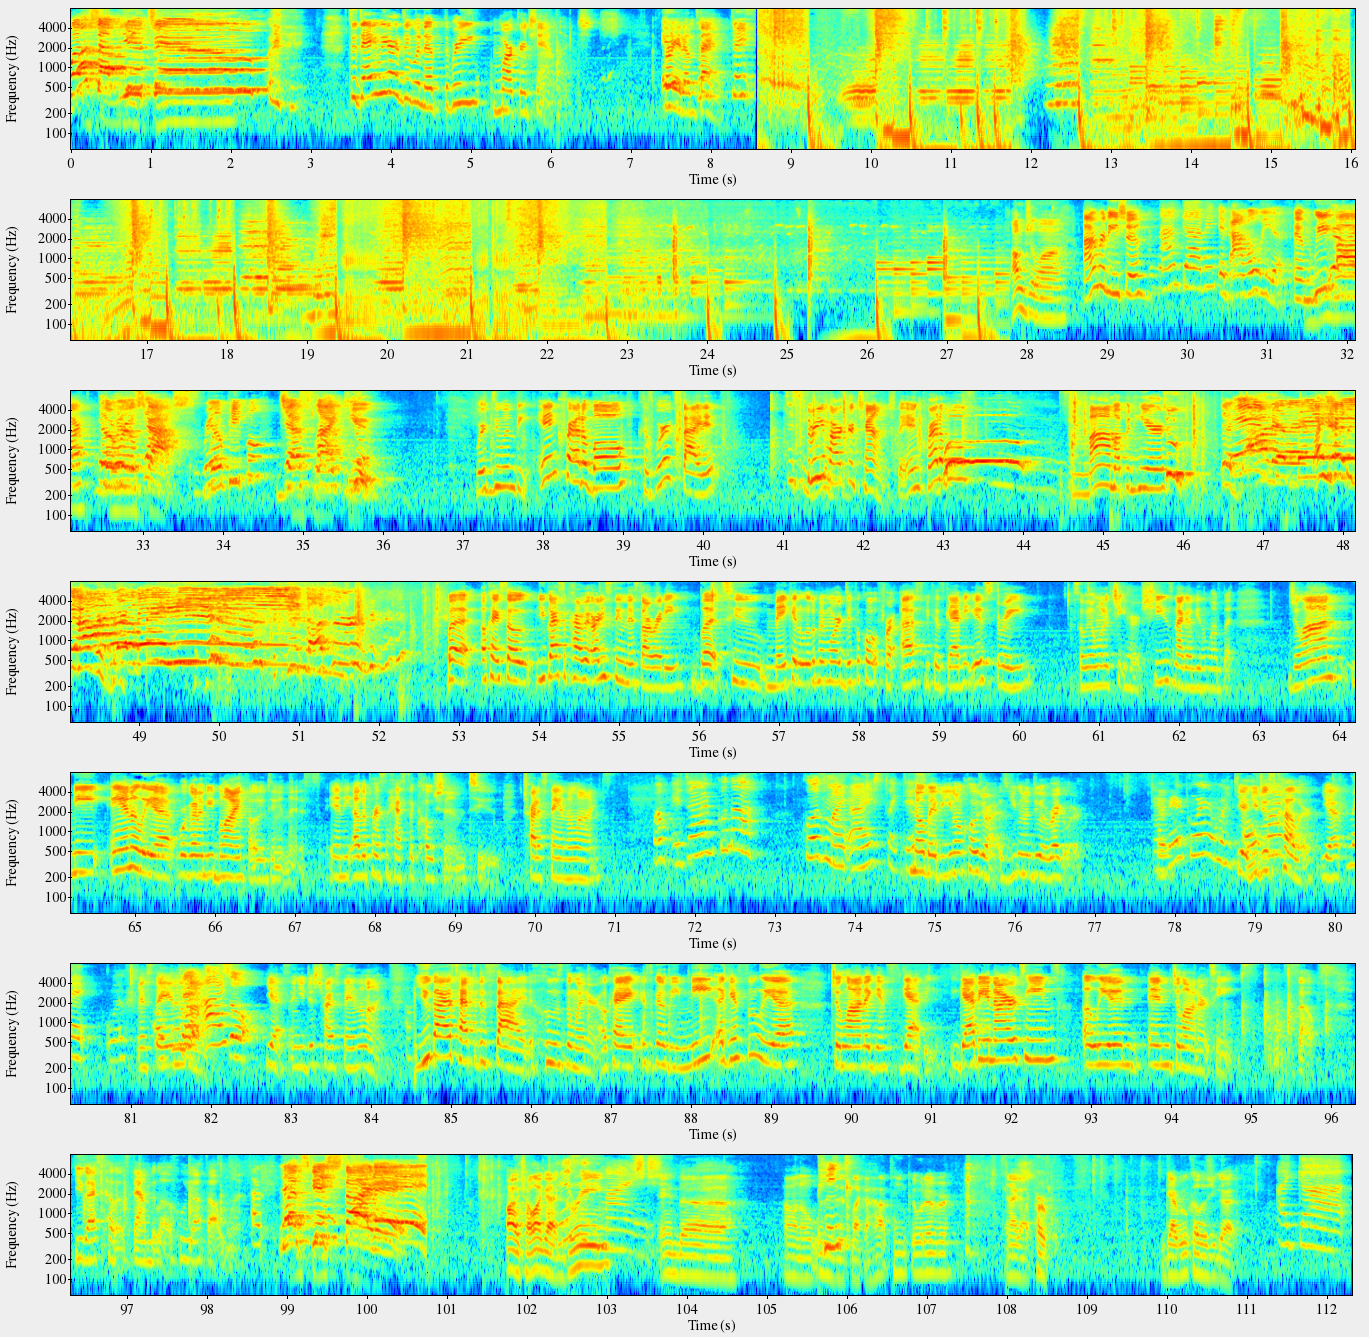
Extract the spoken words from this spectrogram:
What's up, YouTube? Today we are doing a three marker challenge. Three of them things. I'm Jelon. I'm Renisha, And I'm Gabby. And Aaliyah. and we Yeah. are The the Real Real Scouts. Scouts. Real people just like you. We're doing the incredible, because we're excited, To see three you. marker challenge. The Incredibles. My mom up in here. Two. The daughter. I had the The baby. The daughter. But okay, so you guys have probably already seen this already, but to make it a little bit more difficult for us because Gabby is three, so we don't want to cheat her. She's not gonna be the one, but Jelon, me, and Aaliyah, we're gonna be blindfolded doing this, and the other person has to coach them to try to stay in the lines. Mom, is that I'm gonna close my eyes like this? No, baby, you don't close your eyes. You're gonna do it regular. Okay. With Yeah, you just open- color. Yep. Wait, with And stay in the line. So Yes, and you just try to stay in the line. You guys have to decide who's the winner, okay? It's gonna be me against Aaliyah, Jelana against Gabby. Gabby and I are teams, Aaliyah and, and Jelana are teams. So, you guys tell us down below who y'all thought won. Let's get started. All right, y'all. I got This green and uh, I don't know what is Pink. this, like a hot pink or whatever. And I got purple. Gabby, what colors you got? I got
